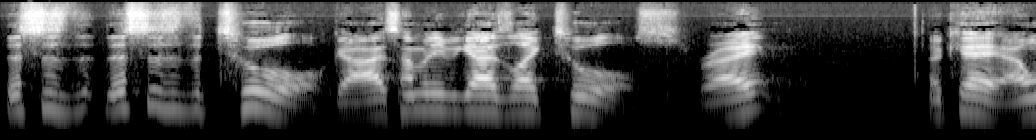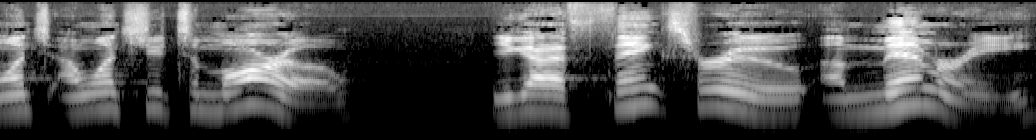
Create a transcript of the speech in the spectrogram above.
this is the, this is the tool, guys. How many of you guys like tools, right? Okay, I want I want you tomorrow. You got to think through a memory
